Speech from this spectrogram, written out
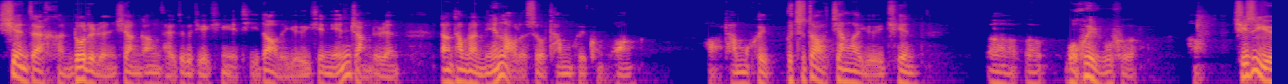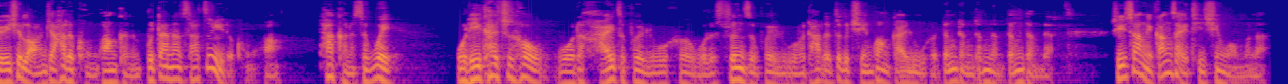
现在很多的人，像刚才这个杰星也提到的，有一些年长的人。当他们到年老的时候，他们会恐慌，啊，他们会不知道将来有一天，呃呃，我会如何？好，其实有一些老人家，他的恐慌可能不单单是他自己的恐慌，他可能是为我离开之后，我的孩子会如何，我的孙子会如何，他的这个情况该如何，等等等等等等的。实际上，你刚才也提醒我们了，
